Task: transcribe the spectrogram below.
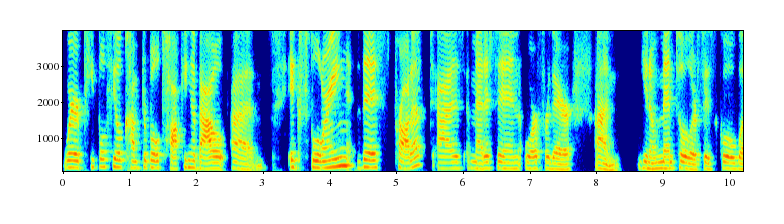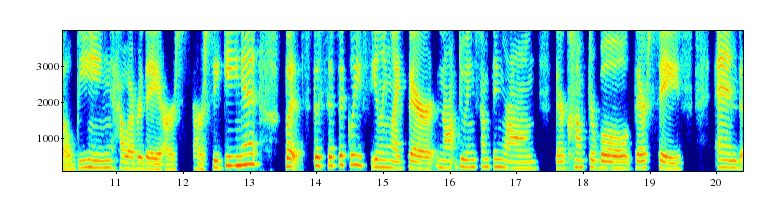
where people feel comfortable talking about um, exploring this product as a medicine or for their um, you know, mental or physical well-being, however they are, are seeking it, but specifically feeling like they're not doing something wrong, they're comfortable, they're safe. And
